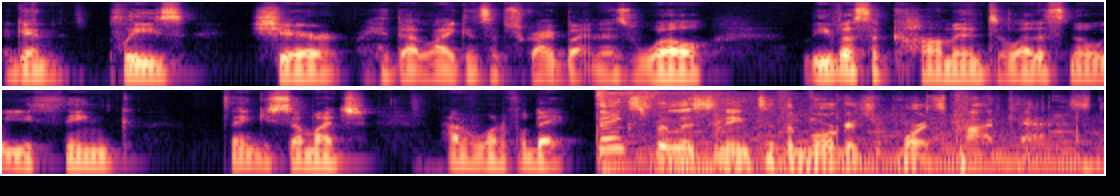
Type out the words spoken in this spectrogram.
again, please share, hit that like and subscribe button as well. Leave us a comment to let us know what you think. Thank you so much. Have a wonderful day. Thanks for listening to the Mortgage Reports podcast.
